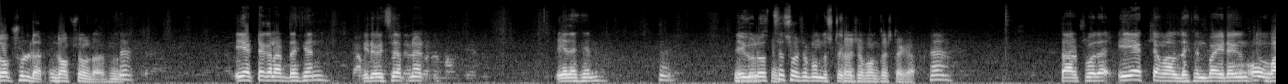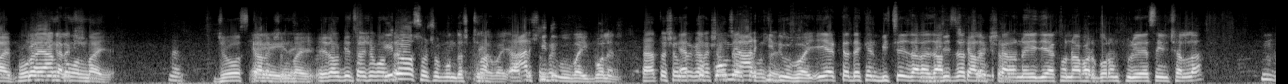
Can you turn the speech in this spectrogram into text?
drop shoulder drop shoulder হ্যাঁ। এই একটা কালার দেখেন এটা হচ্ছে আপনার এ দেখেন। হ্যাঁ। এগুলো হচ্ছে ছশো পঞ্চাশ টাকা। ছয়শো পঞ্চাশ টাকা। হ্যাঁ। তারপরে এই একটা মাল দেখেন ভাই এটা কিন্তু ও ভাই পুরাই আনকমন ভাই। হ্যাঁ। জোস কালেকশন ভাই। এটাও কি ছয়শো পঞ্চাশ? এটাও ছশো পঞ্চাশ টাকা ভাই। আর কি দিব ভাই বলেন? এত সুন্দর কালেকশন কমে আর কি দিব ভাই? এই একটা দেখেন বিচে যারা যাচ্ছে কারণ এই যে এখন আবার গরম শুরু হয়েছে ইনশাল্লাহ। হুম।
